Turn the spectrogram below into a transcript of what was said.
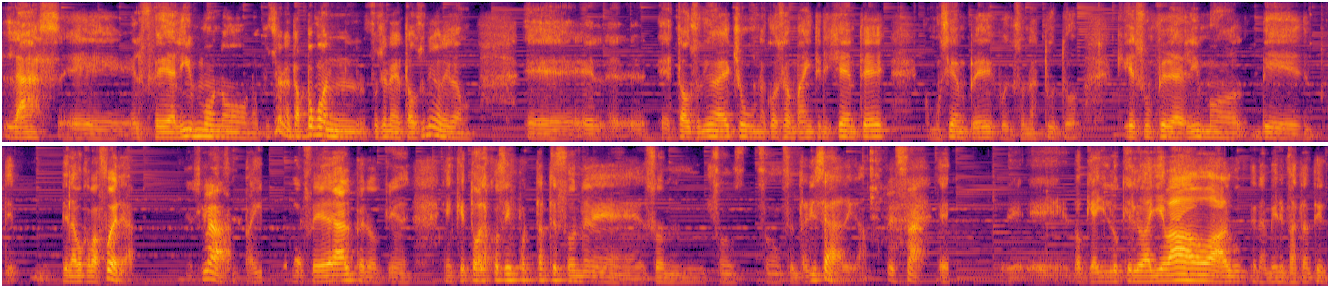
las, el federalismo no, no, funciona, tampoco funciona en Estados Unidos, digamos. Estados Unidos ha hecho una cosa más inteligente, como siempre, porque son astutos, que es un federalismo de, de, la boca para afuera. claro. un país federal, pero que, en que todas las cosas importantes son, eh, son, son, centralizadas, digamos. Exacto. Eh, eh, lo, que hay, lo que lo ha llevado a algo que también es bastante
